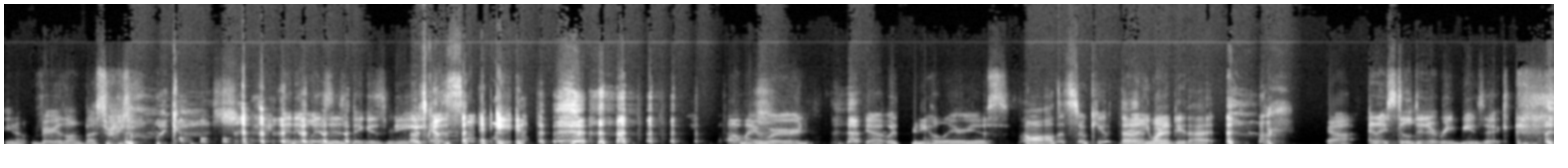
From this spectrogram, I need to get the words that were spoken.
you know, very long bus ride. Oh my gosh. and it was as big as me. I was gonna say. Oh my word. Yeah, it was pretty hilarious. Oh, that's so cute though that you want to do that. Yeah. And I still didn't read music. I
